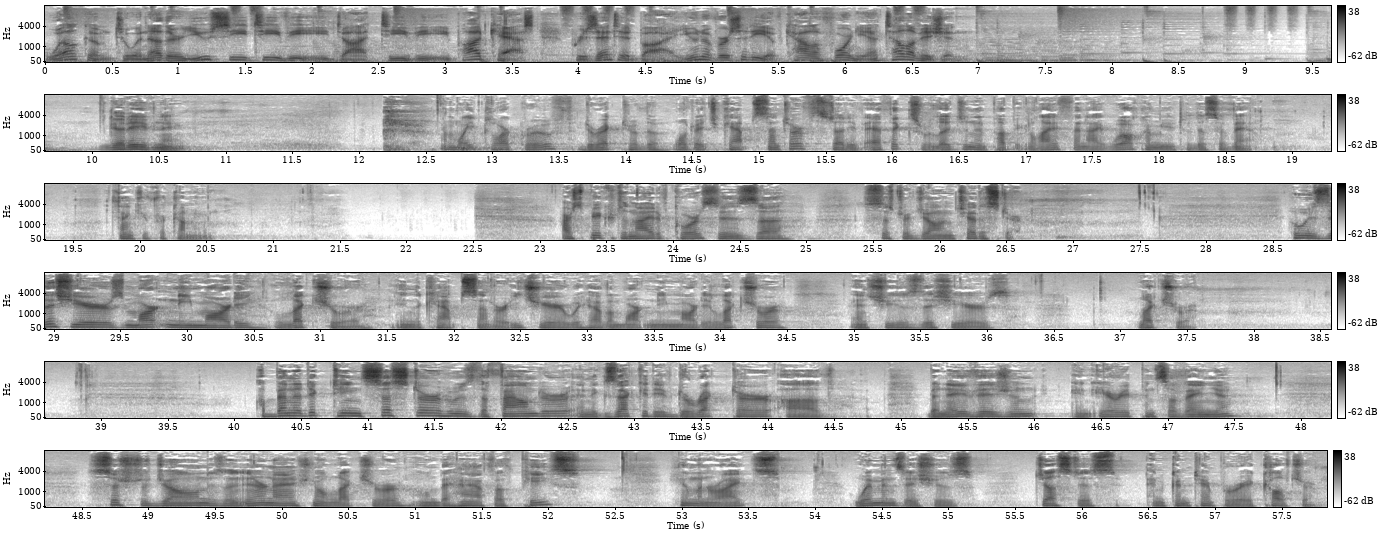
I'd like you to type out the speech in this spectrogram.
Welcome to another UCTV.tv podcast presented by University of California Television. Good evening. I'm Wade Clark Roof, Director of the Walter H. Capps Center for Study of Ethics, Religion, and Public Life, and I welcome you to this event. Thank you for coming. Our speaker tonight, of course, is uh, Sister Joan Chittister, who is this year's Martin E. Marty Lecturer in the Capps Center. Each year we have a Martin E. Marty Lecturer, and she is this year's lecturer. A Benedictine sister who is the founder and executive director of Benetvision in Erie, Pennsylvania. Sister Joan is an international lecturer on behalf of peace, human rights, women's issues, justice, and contemporary culture.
